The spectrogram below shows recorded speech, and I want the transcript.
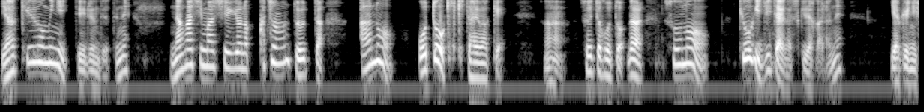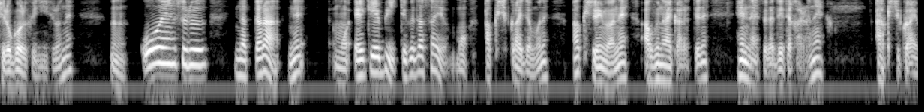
野球を見に行っているんだよってね。長島茂雄のカツンと打った、あの音を聞きたいわけ。うん。そういったこと。だから、その、競技自体が好きだからね。野球にしろ、ゴルフにしろね。うん。応援するんだったら、ね、もう AKB 行ってくださいよ。もう握手会でもね。握手今ね、危ないからってね。変なやつが出たからね。握手会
